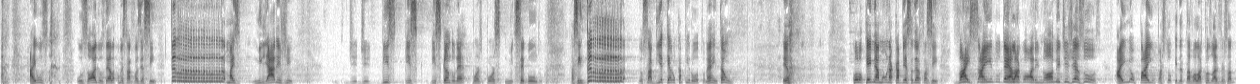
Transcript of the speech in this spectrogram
Aí os, os olhos dela começaram a fazer assim, mas milhares de, de, de pis, pis, piscando né, por, por segundo. Assim, eu sabia que era o capiroto, né? Então, eu coloquei minha mão na cabeça dela e falei assim: vai saindo dela agora, em nome de Jesus. Aí meu pai o pastor, que ainda estava lá com os olhos fechados,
